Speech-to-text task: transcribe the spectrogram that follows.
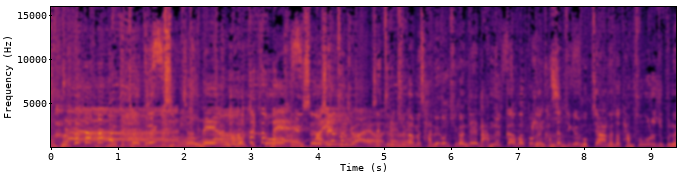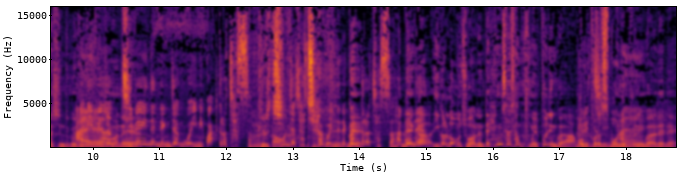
자, 네, 그쵸. 드라이브 스루, 뭐, 좋네요. 햄버거 집도 네. 그게 있어요. 아, 이런 거 세트로- 좋아요. 세트로 네. 추가하면 400원 추가인데 남을까봐 또는 그렇지. 감자튀김을 먹지 않아서 단품으로 주문하시는 분들 굉장히 아니면 많아요. 집에 있는 냉장고가 이미 꽉 들어 찼어. 그렇지. 어, 혼자 자취하고 있는데 꽉 네. 들어 찼어. 하면은 내가 이걸 너무 좋아하는데 행사 상품일 뿐인 거야. one. plus one일 아, 뿐인 거야, 네네.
